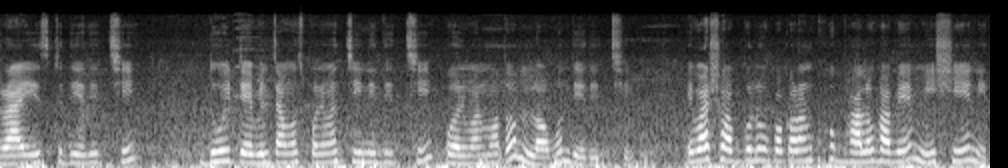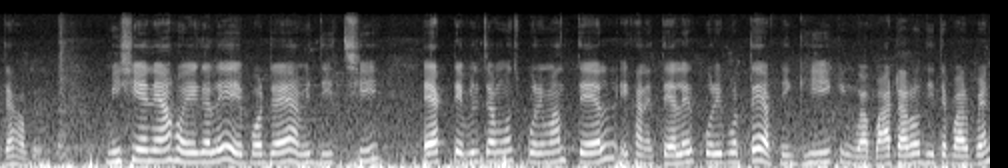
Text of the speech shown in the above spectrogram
ড্রাই ইস্ট দিয়ে দিচ্ছি। দুই টেবিল চামচ পরিমাণ চিনি দিচ্ছি। পরিমাণ মতো লবণ দিয়ে দিচ্ছি। এবার সবগুলো উপকরণ খুব ভালোভাবে মিশিয়ে নিতে হবে। মিশিয়ে নেওয়া হয়ে গেলে এ পর্যায়ে আমি দিচ্ছি এক টেবিল চামচ পরিমাণ তেল। এখানে তেলের পরিবর্তে আপনি ঘি কিংবা বাটারও দিতে পারবেন।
